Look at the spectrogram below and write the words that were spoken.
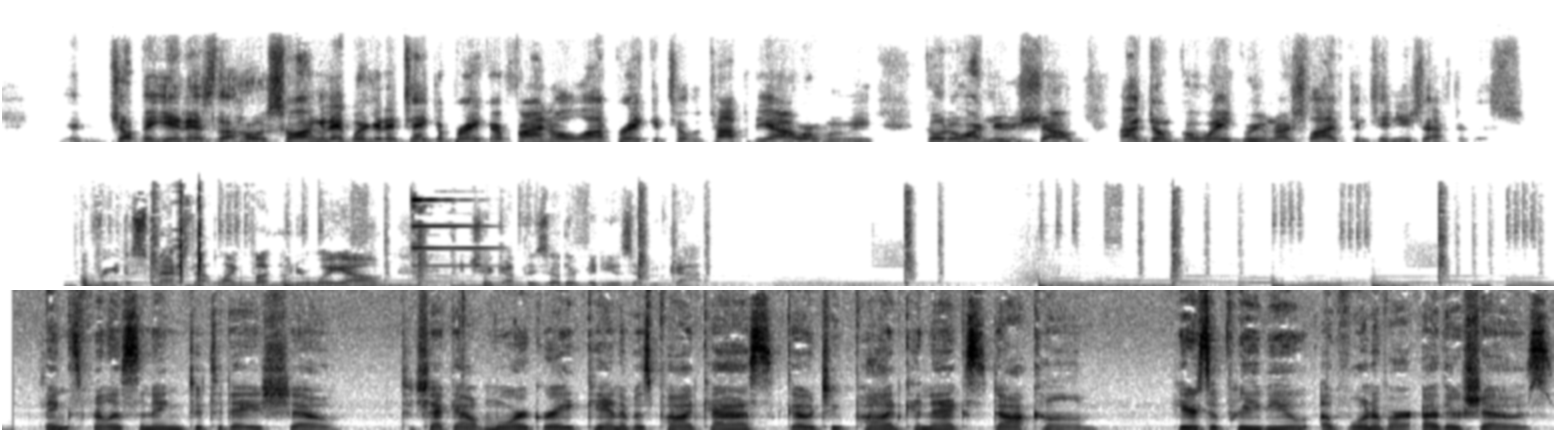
jumping in as the host. So I'm gonna we're gonna take a break, our final uh, break until the top of the hour when we go to our news show. Uh, don't go away. Green Rush Live continues after this. Don't forget to smash that like button on your way out and check out these other videos that we've got. Thanks for listening to today's show. To check out more great cannabis podcasts, go to podconnects.com. Here's a preview of one of our other shows.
